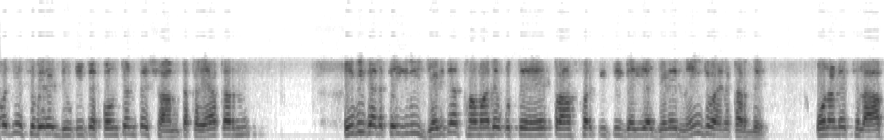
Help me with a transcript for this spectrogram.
ਵਜੇ ਸਵੇਰੇ ਡਿਊਟੀ ਤੇ ਪਹੁੰਚਣ ਤੇ ਸ਼ਾਮ ਤੱਕ ਰਿਹਾ ਕਰਨ। ਇਹ ਵੀ ਗੱਲ ਕਹੀ ਵੀ ਜਿਹੜੀਆਂ ਥਾਵਾਂ ਦੇ ਉੱਤੇ ਟਰਾਂਸਫਰ ਕੀਤੀ ਗਈ ਹੈ ਜਿਹੜੇ ਨਹੀਂ ਜੁਆਇਨ ਕਰਦੇ ਉਹਨਾਂ ਦੇ ਖਿਲਾਫ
